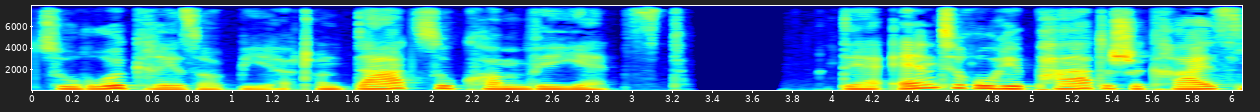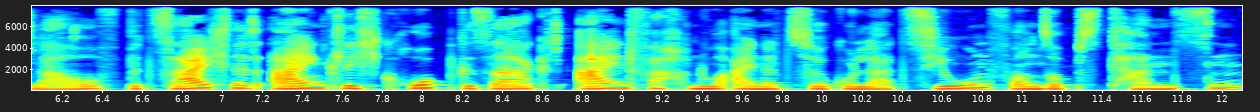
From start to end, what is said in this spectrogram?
zurückresorbiert. Und dazu kommen wir jetzt. Der enterohepatische Kreislauf bezeichnet eigentlich grob gesagt einfach nur eine Zirkulation von Substanzen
